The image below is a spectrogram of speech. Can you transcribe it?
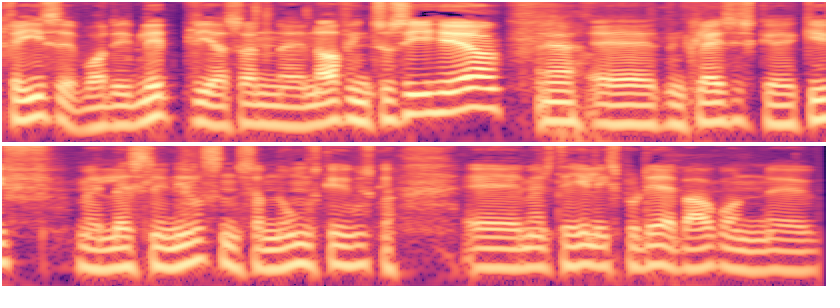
krise, hvor det lidt bliver sådan uh, nothing to see here, ja. øh, den klassiske gif med Leslie Nielsen, som nogen måske husker, øh, mens det hele eksploderer i baggrunden, øh,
